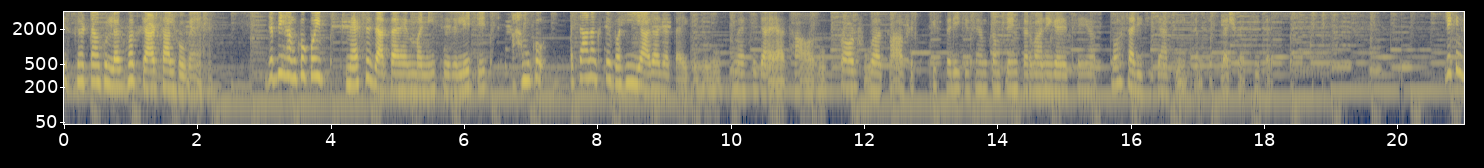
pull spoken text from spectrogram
इस घटना को लगभग चार साल हो गए हैं। जब भी हमको कोई मैसेज आता है मनी से रिलेटेड, हमको अचानक से वही याद आ जाता है कि जो मैसेज आया था और वो फ्रॉड हुआ था, फिर किस तरीके से हम कंप्लेन करवाने गए थे, और बहुत सारी चीज़ें आती हैं एकदम से फ्लैशबैक की तरह। लेकिन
